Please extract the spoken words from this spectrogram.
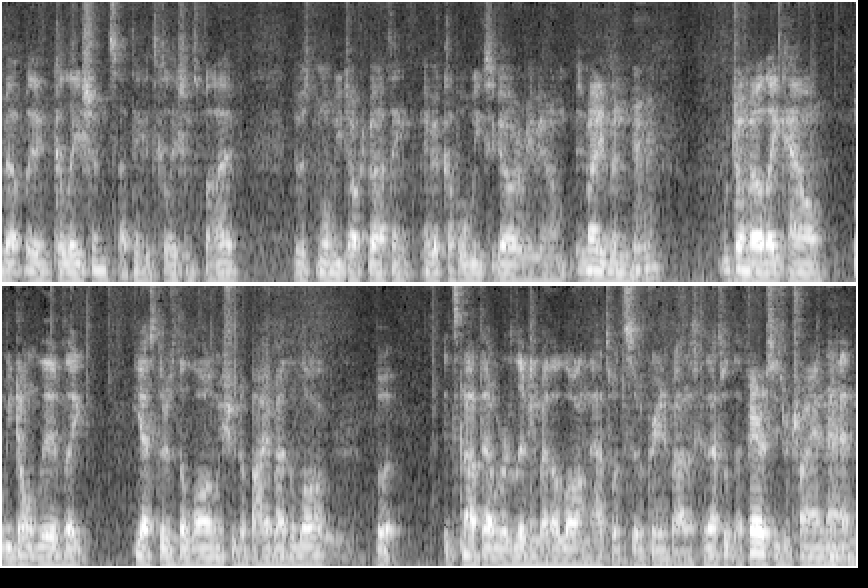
about in Galatians. I think it's Galatians five. It was when we talked about. I think maybe a couple of weeks ago, or maybe um, it might even. Mhm. We're talking about like how we don't live like. Yes, there's the law. and We should abide by the law, but it's not that we're living by the law, and that's what's so great about us. Because that's what the Pharisees were trying that, and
